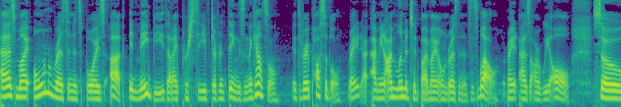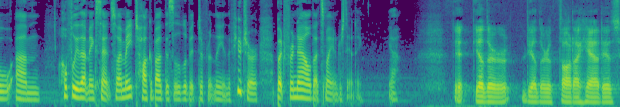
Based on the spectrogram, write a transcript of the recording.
As my own resonance buoys up, it may be that I perceive different things in the council. It's very possible, right? I mean, I'm limited by my own resonance as well, right? As are we all. So, um, hopefully that makes sense. So I may talk about this a little bit differently in the future, but for now, that's my understanding. The, the other the other thought I had is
